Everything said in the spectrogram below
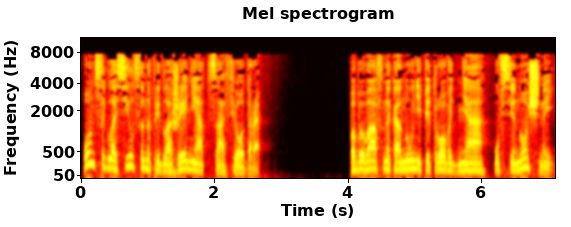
он согласился на предложение отца Федора. Побывав накануне Петрова дня у Всенощной,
